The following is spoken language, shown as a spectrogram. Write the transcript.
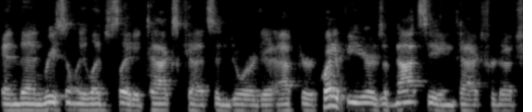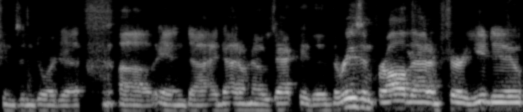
and then recently legislated tax cuts in Georgia after quite a few years of not seeing tax reductions in Georgia. Uh, and, uh, and I don't know exactly the, the reason for all that. I'm sure you do,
